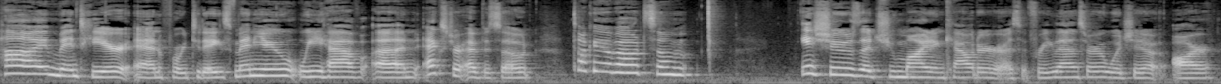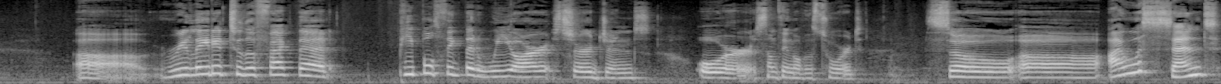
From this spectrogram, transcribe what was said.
Hi, Mint here, and for today's menu, we have an extra episode talking about some issues that you might encounter as a freelancer, which are uh, related to the fact that people think that we are surgeons or something of the sort. So uh, I was sent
